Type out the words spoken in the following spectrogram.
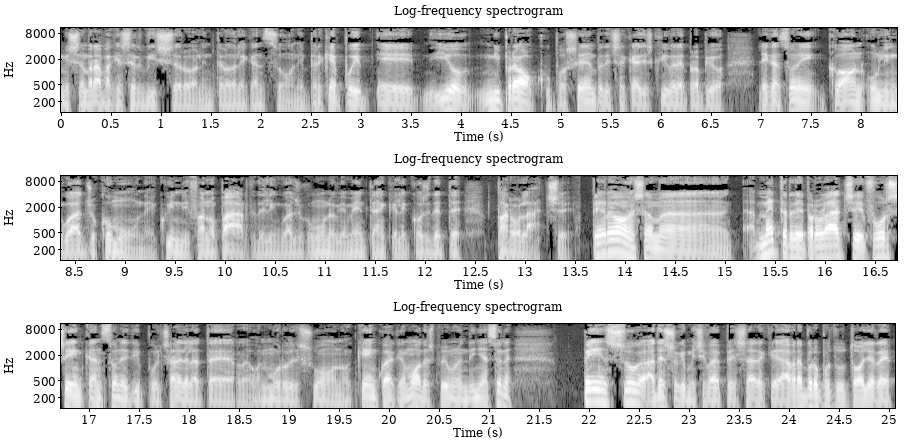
mi sembrava che servissero all'interno delle canzoni, perché poi eh, io mi preoccupo sempre di cercare di scrivere proprio le canzoni con un linguaggio comune, quindi fanno parte del linguaggio comune ovviamente anche le cosiddette parolacce. Però insomma, mettere delle parolacce forse in canzoni tipo Il ciale della terra o Il muro del suono, che in qualche modo esprimono indignazione, penso, adesso che mi ci vai a pensare, che avrebbero potuto togliere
